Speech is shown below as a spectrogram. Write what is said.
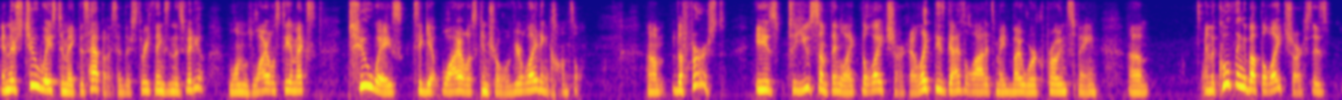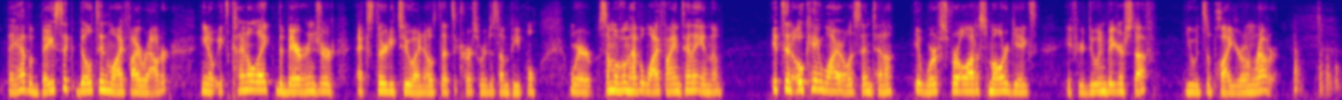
And there's two ways to make this happen. I said there's three things in this video. One was wireless DMX, two ways to get wireless control of your lighting console. Um, the first is to use something like the Light Shark. I like these guys a lot. It's made by WorkPro in Spain. Um, and the cool thing about the Light Sharks is they have a basic built-in Wi-Fi router. You know, it's kind of like the Behringer X32. I know that's a curse word to some people, where some of them have a Wi-Fi antenna in them. It's an okay wireless antenna. It works for a lot of smaller gigs. If you're doing bigger stuff, you would supply your own router.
